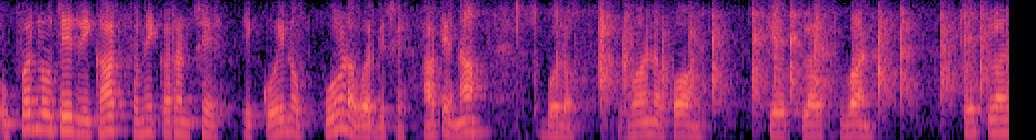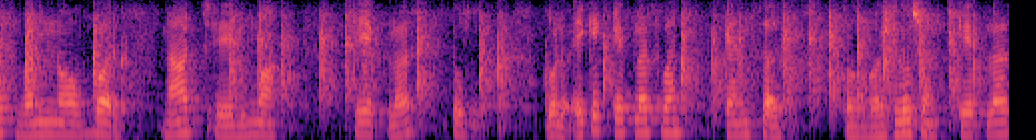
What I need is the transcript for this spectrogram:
ઉપરનું જે દ્વિઘાત સમીકરણ છે, એ કોઈનો પૂર્ણ વર્ગ છે. હા કે ના? બોલો, one upon k plus one k plus વનનો વર્ગ ના છેદમાં કે પ્લસ ટુ બોલો, એક એક કે પ્લસ વન કેન્સલ તો વધ્યું શું? કે પ્લસ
